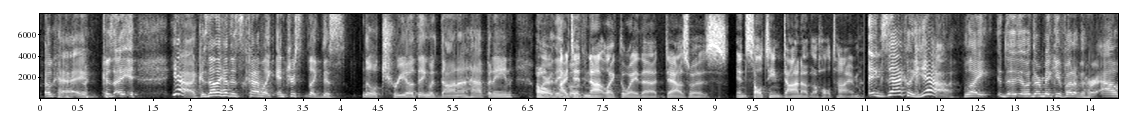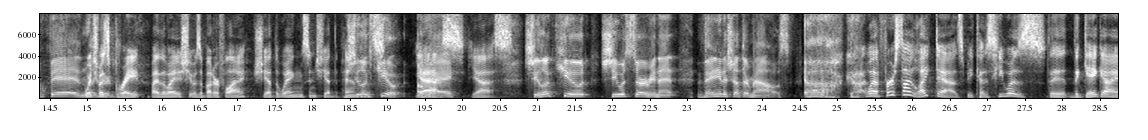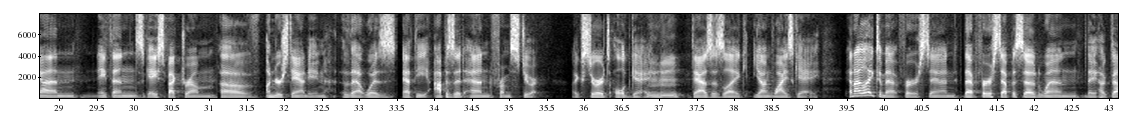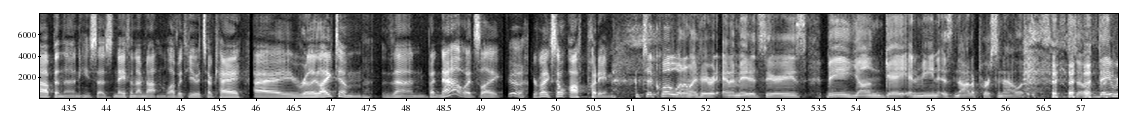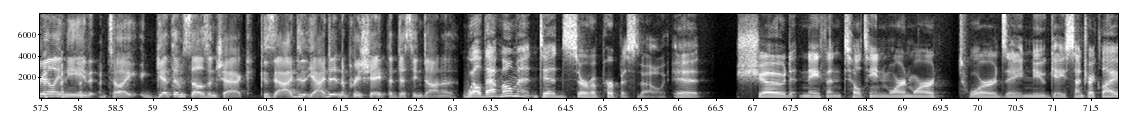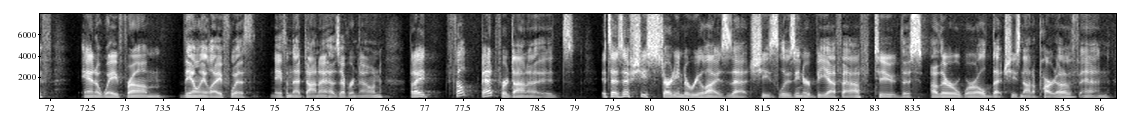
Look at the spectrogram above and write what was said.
Okay. Because I, yeah, because now they have this kind of like interest, like this little trio thing with Donna happening. Oh, I did not like the way that Daz was insulting Donna the whole time, Exactly. Yeah. Like they're making fun of her outfit, and which like, was they're- great, by the way. She was a butterfly. She had the wings and she had the pins. She looked cute. Okay. Yes, yes. She looked cute. She was serving it. They need to shut their mouths. Oh God. Well, at first I liked Daz because he was the the gay guy on Nathan's gay spectrum of understanding that was at the opposite end from Stuart. Like Stuart's old gay, mm-hmm. Daz is like young wise gay. And I liked him at first. And that first episode when they hooked up and then he says, Nathan, I'm not in love with you. It's okay. I really liked him then. But now it's like, ugh, you're like so off putting. to quote one of my favorite animated series, being young, gay, and mean is not a personality. so they really need to like get themselves in check. Because I did, yeah, I didn't appreciate the dissing Donna. Well, that moment did serve a purpose, though. It showed Nathan tilting more and more towards a new gay centric life and away from the only life with Nathan that Donna has ever known. But I felt bad for Donna. It's it's as if she's starting to realize that she's losing her BFF to this other world that she's not a part of, and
